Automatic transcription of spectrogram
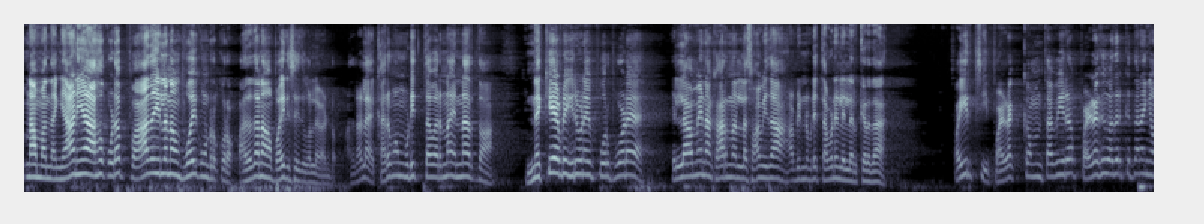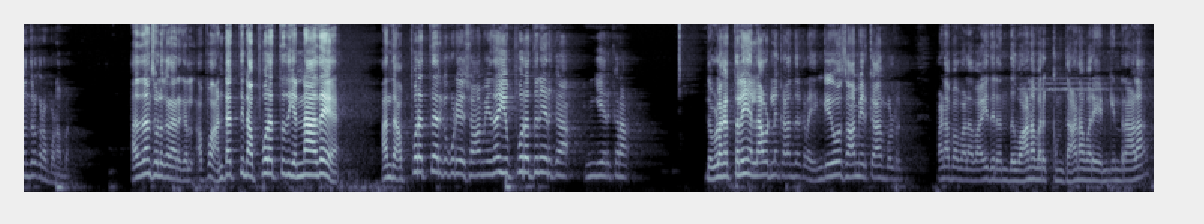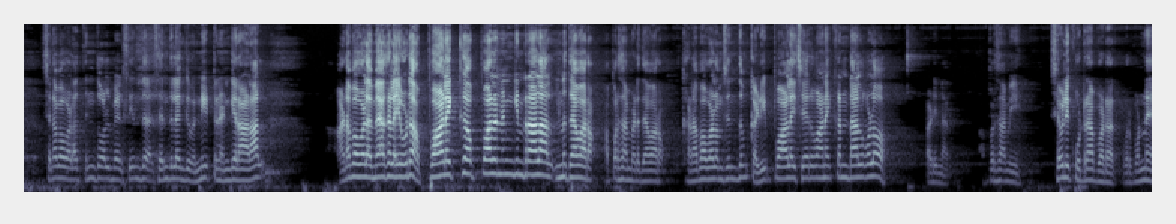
நாம் அந்த ஞானியாக கூட பாதையில் நம்ம போய் கொண்டிருக்கிறோம். அதை தான் நாம் பயிர் செய்து கொள்ள வேண்டும். அதனால் கருமம் முடித்தவர்னால் என்ன அர்த்தம்? இன்றைக்கே அப்படியே இருவினை பொறுப்போட எல்லாமே நான் காரணம் இல்லை சுவாமி தான் அப்படின்னு அப்படியே தவணையில் இருக்கிறதா? பயிற்சி பழக்கம் தவிர பழகுவதற்கு தானே இங்கே வந்திருக்கிறோம் இப்போ நம்ம. அதுதான் சொல்லுகிறார்கள். அப்போ அண்டத்தின் அப்புறத்தது என்னாதே? அந்த அப்புறத்தில் இருக்கக்கூடிய சுவாமி தான் இப்புறத்துலேயும் இருக்கிறான் இங்கே இருக்கிறான். இந்த உலகத்துலேயும் எல்லாவற்றிலையும் கலந்துருக்கிறான். எங்கேயோ சாமி இருக்கான் போல் இருக்கு. வனபவள வயதிருந்து வானவர்க்கும் தானவரே என்கின்றாளால் சினபவள தின்தோல் மேல் சிந்த செந்திலங்கு வெண்ணீட்டன் என்கிறாளால் அனபவள மேகலையோடு அப்பாலைக்கு அப்பாலன் என்கின்றாளால் இன்னும் தேவாரம் அப்பர் சாமியோட தேவாரம். கடபவளம் சிந்தும் கழிப்பாலை சேர்வானை கண்டாள்களோ? அப்படின்னார். அப்பர் சாமி செவிலி கூட்டுறா பாடுறார். ஒரு பொண்ணு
